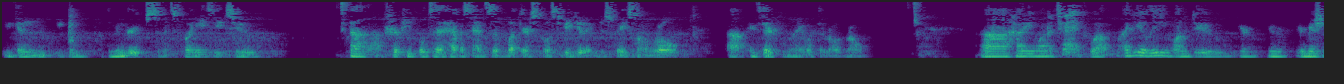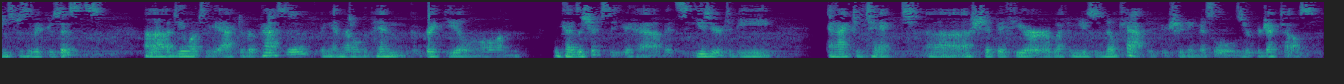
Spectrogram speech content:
you can you can put them in groups, and it's quite easy to uh, for people to have a sense of what they're supposed to be doing just based on role uh, if they're familiar with their own role. Uh, how do you want to tank? Well, ideally you want to do your, your, your mission specific resists. Uh, do you want to be active or passive? Again, that'll depend a great deal on the kinds of ships that you have. It's easier to be an active tanked uh, ship if your weapon uses no cap, if you're shooting missiles or projectiles.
